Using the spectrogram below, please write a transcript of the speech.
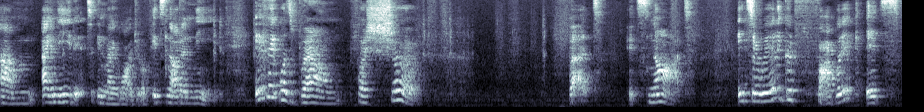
um, I need it in my wardrobe. It's not a need. If it was brown, for sure, but it's not. It's a really good fabric. It's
